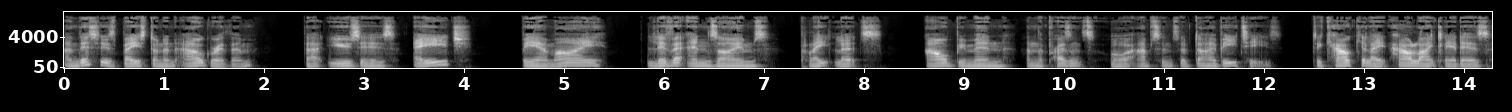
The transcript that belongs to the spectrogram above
And this is based on an algorithm that uses age, BMI, liver enzymes, platelets, albumin, and the presence or absence of diabetes to calculate how likely it is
